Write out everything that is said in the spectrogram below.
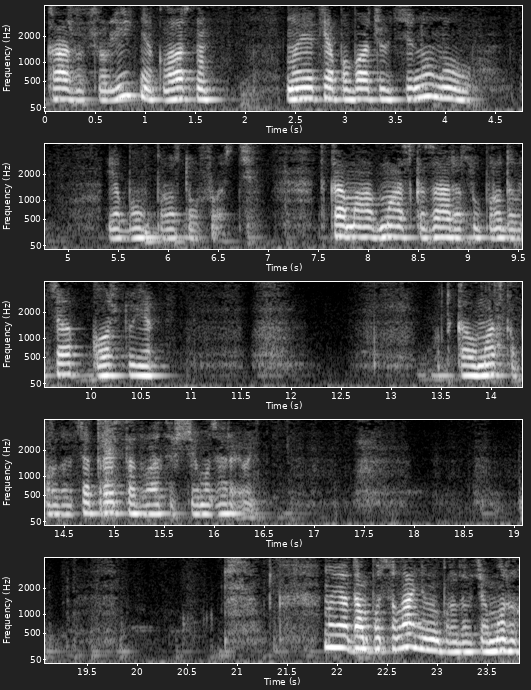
Кажуть, що літня, класна. Ну, як я побачив ціну, ну, я був просто в шості. Така маска зараз у продавця коштує. Така маска продавця 320 з чимось гривень. Я дам посилання на продавця, може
